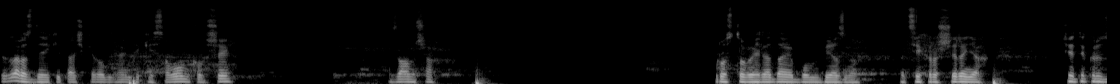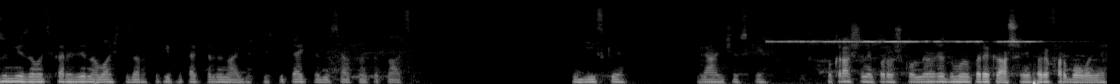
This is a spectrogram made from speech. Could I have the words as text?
Зараз деякі тачки роблять такий салон, ковши. Замша. Просто виглядає бомбезно. На цих розширеннях. Ще я так розумію, заводська резина, бачите, зараз такий протектор не знайдеш. 205, 50 на 15. Диски глянчевські. Покрашені порошком. Я вже думаю, перекрашені, перефарбовані.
